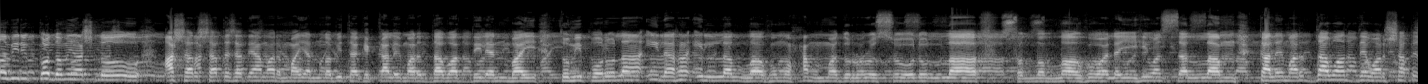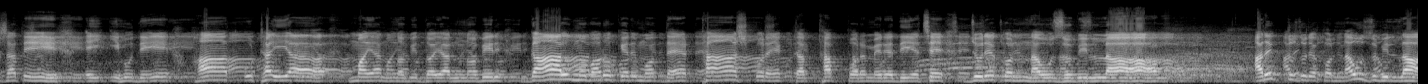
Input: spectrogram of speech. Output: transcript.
নবীর কদমে আসলো, আসার সাথে সাথে আমার মায়ার নবী তাকে কালেমার দাওয়াত দিলেন, ভাই, তুমি পড়লা ইলাহা ইল্লাল্লাহু মুহাম্মাদুর রাসূলুল্লাহ সাল্লাল্লাহু আলাইহি ওয়াসাল্লাম। কালেমার দাওয়াত দেওয়ার সাথে সাথে এই ইহুদি হাত উঠাইয়া মায়ান নবী দয়ান নবীর গাল মোবারকের মধ্যে ঠাস করে একটা থাপ্পড় মেরে দিয়েছে। জোরে কোন নাউজুবিল্লাহ। আরেকটু জোরে কোন নাউজুবিল্লাহ।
